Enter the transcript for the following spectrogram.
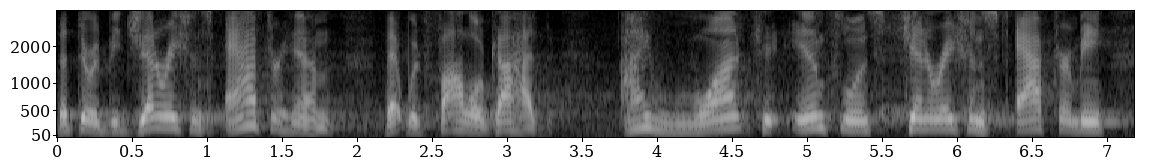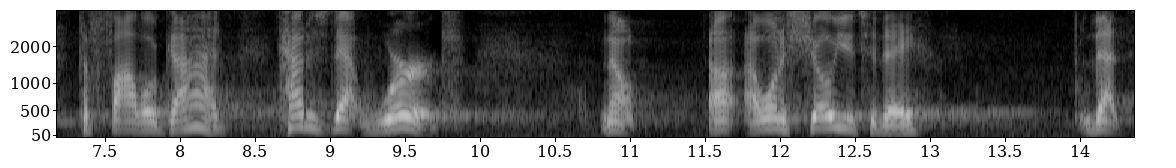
that there would be generations after him that would follow God. I want to influence generations after me to follow God. How does that work? Now, I want to show you today that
